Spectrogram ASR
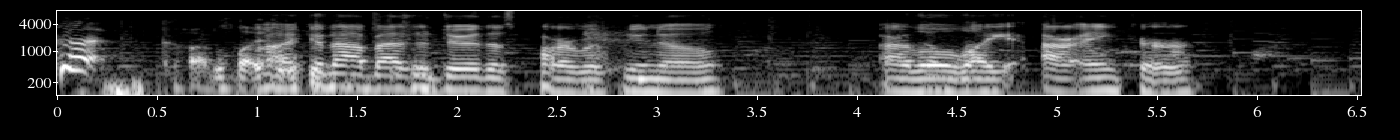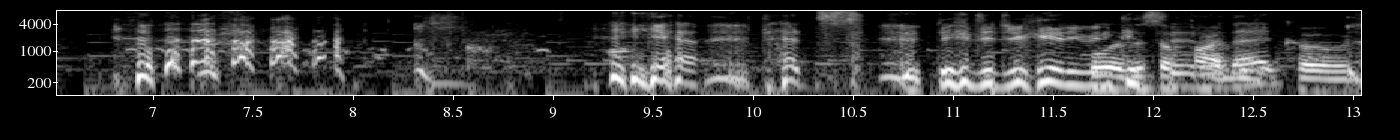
God, like, I cannot imagine doing this part with, you know, our little, like, our anchor. yeah, that's. Dude, did you even Boy, this is a consider five that? code.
